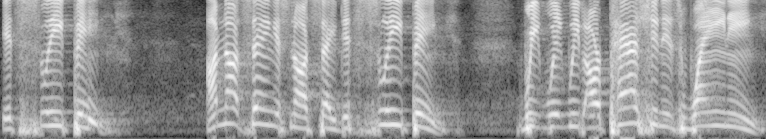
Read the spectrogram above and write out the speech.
it's sleeping. I'm not saying it's not saved, it's sleeping. We, we, we, our passion is waning.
